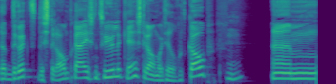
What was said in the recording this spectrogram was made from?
Dat drukt de stroomprijs natuurlijk. Hè. Stroom wordt heel goedkoop. Mhm. Ehm,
